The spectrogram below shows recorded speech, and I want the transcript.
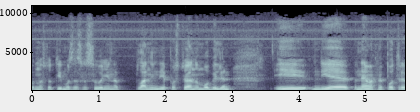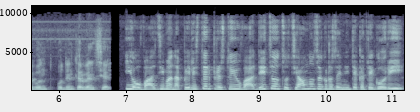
односно тимот за спасување на планини е постојано мобилен и ние немавме потреба од интервенција. И оваа зима на Пелистер престојуваа деца од социјално загрозените категории.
